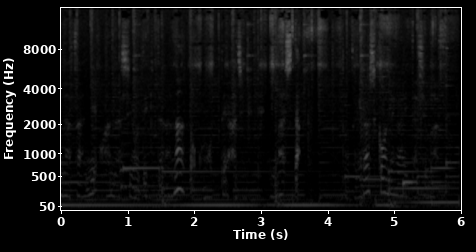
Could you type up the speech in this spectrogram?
皆さんにお話をできたらなと思って始めてみました。どうぞよろしくお願いいたします。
